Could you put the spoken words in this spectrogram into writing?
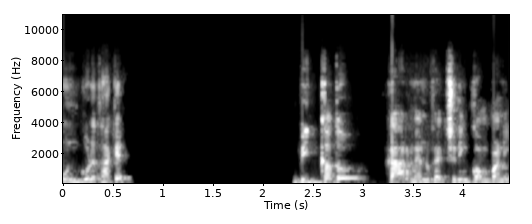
ওন করে থাকে। বিখ্যাত কার ম্যানুফ্যাকচারিং কোম্পানি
